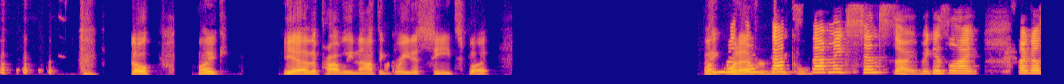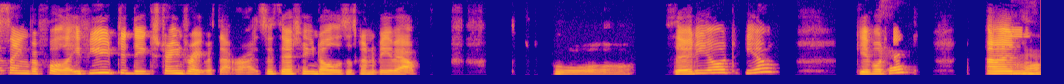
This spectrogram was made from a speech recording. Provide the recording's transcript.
so, like, yeah, they're probably not the greatest seats, but like But whatever. Like, that makes sense though, because like like I was saying before, like if you did the exchange rate with that, right? So thirteen dollars is going to be about for thirty odd here, give or take, and uh-huh.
